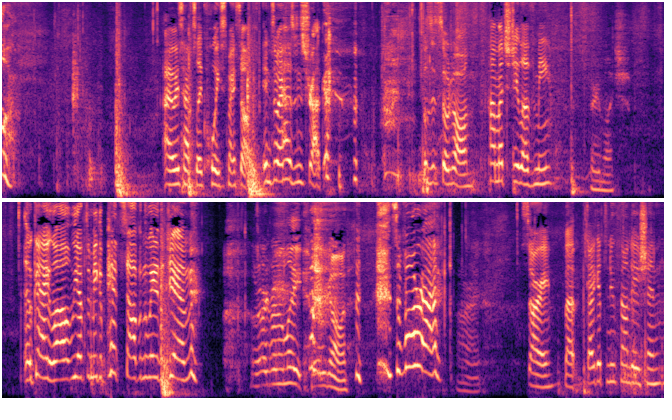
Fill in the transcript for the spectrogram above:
Ugh. I always have to like hoist myself into my husband's truck because it's so tall. How much do you love me? Very much. Okay, well, we have to make a pit stop on the way to the gym. We're already running late. Where are we going? Sephora! All right. Sorry, but gotta get the new foundation.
